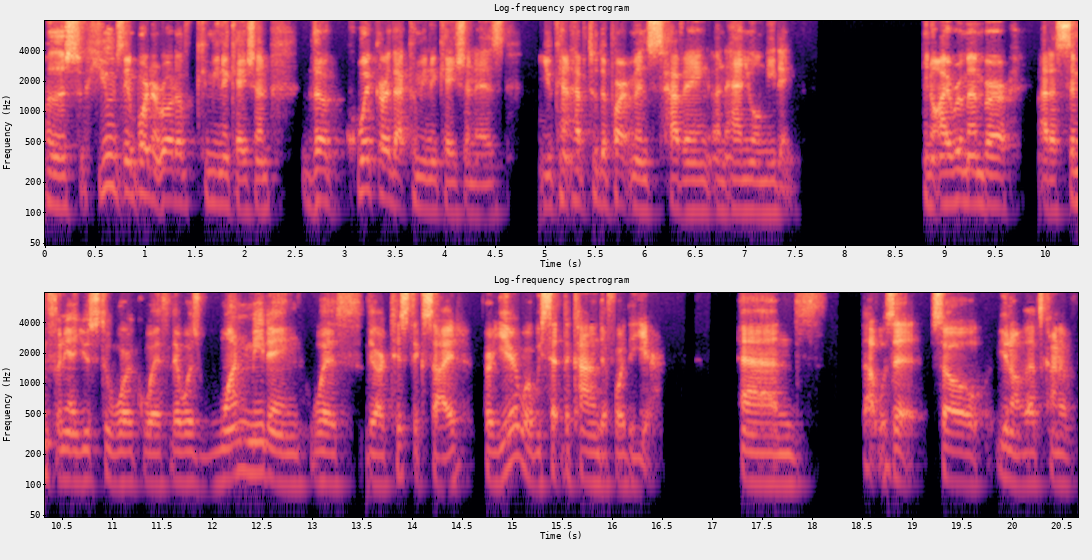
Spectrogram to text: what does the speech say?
Well, there's hugely important role of communication. The quicker that communication is, you can't have two departments having an annual meeting. You know, I remember at a symphony I used to work with, there was one meeting with the artistic side per year where we set the calendar for the year. And that was it. So, you know, that's kind of,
